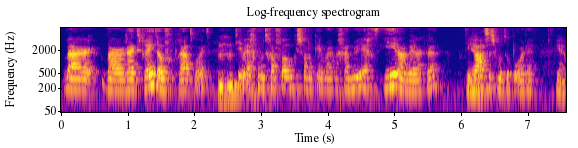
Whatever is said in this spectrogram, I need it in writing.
waar, waar rijksbreed over gepraat wordt. Mhm. Dat je echt moet gaan focussen van oké, maar we gaan nu echt hier aan werken. Die Ja. basis moet op orde. Ja.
